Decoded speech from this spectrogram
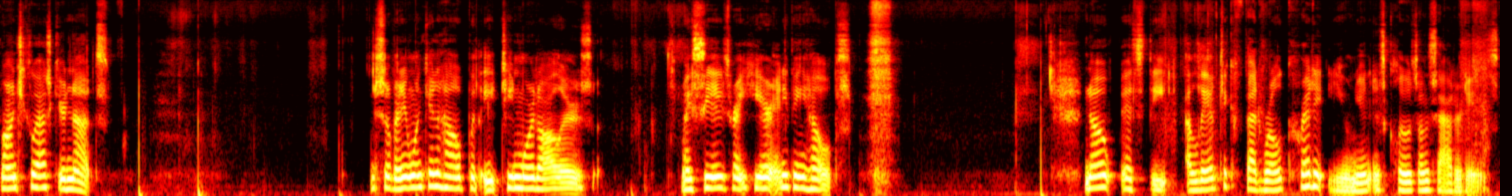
Why don't you go ask your nuts? So if anyone can help with 18 more dollars, my CA's right here. Anything helps. No, it's the Atlantic Federal Credit Union is closed on Saturdays.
